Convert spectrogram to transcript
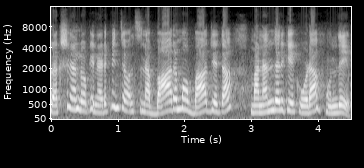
రక్షణలోకి నడిపించవలసిన భారము బాధ్యత మనందరికీ కూడా ఉంది.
